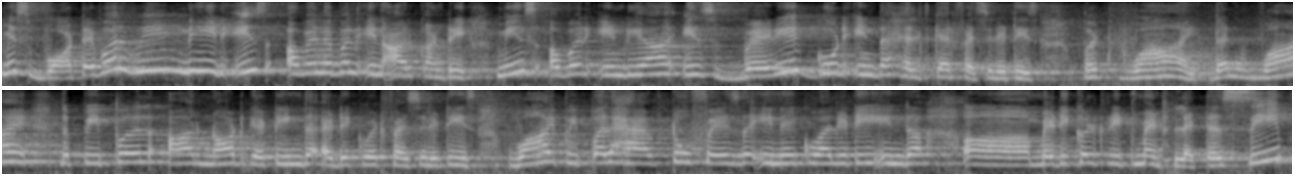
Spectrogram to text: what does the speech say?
means whatever we need is available in our country country means our India is very good in the healthcare facilities. But why? Then why the people are not getting the adequate facilities? Why people have to face the inequality in the uh, medical treatment? Let us see.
